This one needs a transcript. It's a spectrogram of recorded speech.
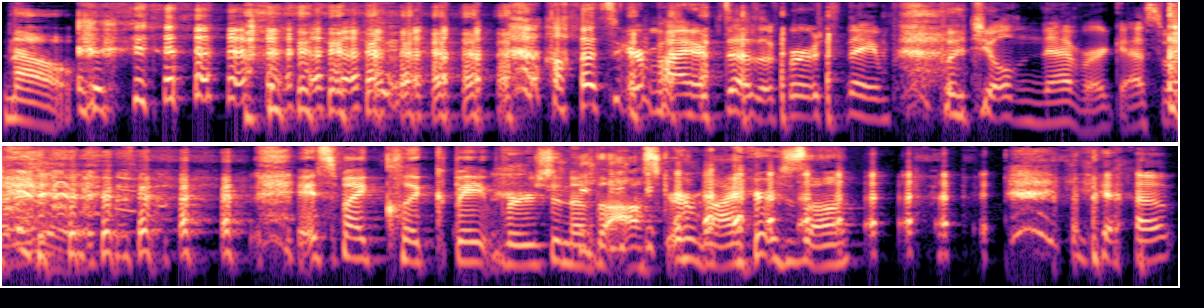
no. Oscar Myers has a first name, but you'll never guess what it is. it's my clickbait version of the Oscar Mayer song. yep.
